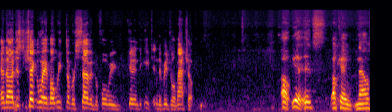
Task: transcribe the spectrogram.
and uh, just to check away about week number seven before we get into each individual matchup. Oh yeah, it's okay. Now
